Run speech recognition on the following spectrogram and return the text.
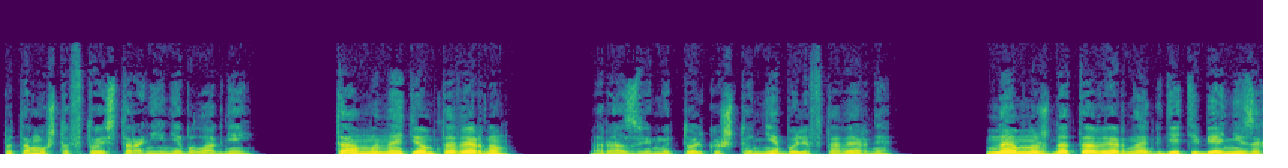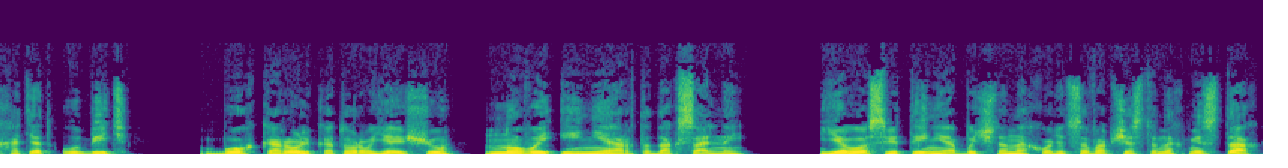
потому что в той стороне не было огней. Там мы найдем таверну. Разве мы только что не были в таверне? Нам нужна таверна, где тебя не захотят убить. Бог-король, которого я ищу, новый и неортодоксальный. Его святыни обычно находятся в общественных местах,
